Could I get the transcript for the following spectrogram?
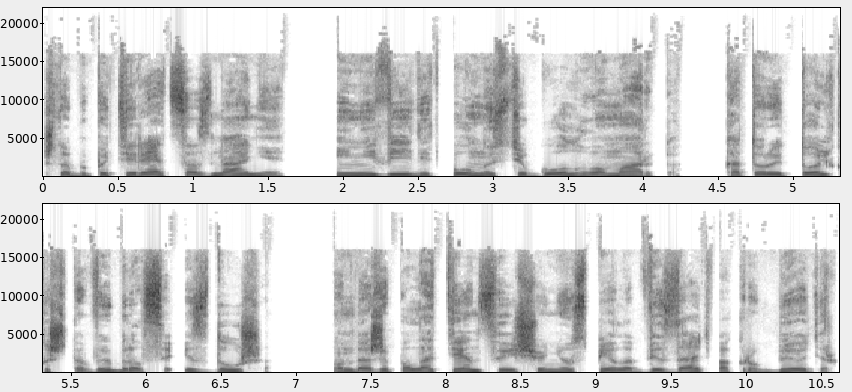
чтобы потерять сознание и не видеть полностью голову Марка, который только что выбрался из душа. Он даже полотенце еще не успел обвязать вокруг бедер,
